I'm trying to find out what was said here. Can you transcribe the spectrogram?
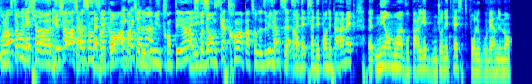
Pour l'instant, on est sur un départ à 65 ans à partir de 2031, 64 ans à partir de 2027. Hein. Ça, dépend des paramètres. Euh, néanmoins, vous parliez d'une journée test pour le gouvernement.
